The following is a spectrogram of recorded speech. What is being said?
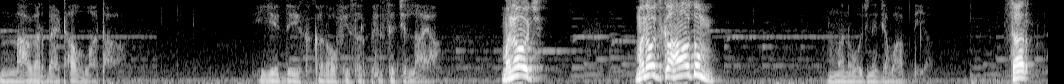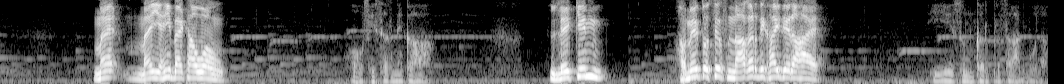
नागर बैठा हुआ था। यह देखकर ऑफिसर फिर से चिल्लाया, मनोज! मनोज, कहा हो तुम? मनोज ने जवाब दिया, सर, मैं मैं यहीं बैठा हुआ हूँ। ऑफिसर ने कहा, लेकिन हमें तो सिर्फ़ नागर दिखाई दे रहा है। यह सुनकर प्रसाद बोला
